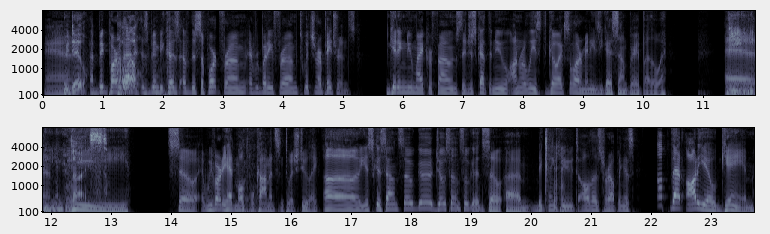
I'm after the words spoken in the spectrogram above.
And we do. A big part of Hello. that has been because of the support from everybody from Twitch and our patrons. Getting new microphones. They just got the new unreleased Go XLR minis. You guys sound great, by the way. And Nice. he- so we've already had multiple comments in Twitch too, like, "Uh, Yiska sounds so good. Joe sounds so good." So, um, big thank you to all those for helping us up that audio game.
